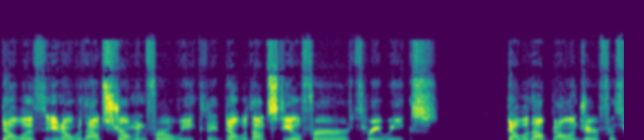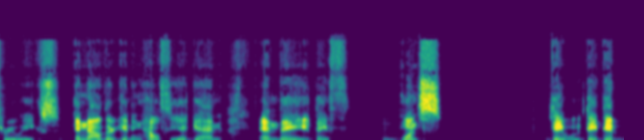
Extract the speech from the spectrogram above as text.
dealt with, you know, without Stroman for a week. They dealt without Steele for three weeks, dealt without Bellinger for three weeks. And now they're getting healthy again. And they, they, once they, they did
